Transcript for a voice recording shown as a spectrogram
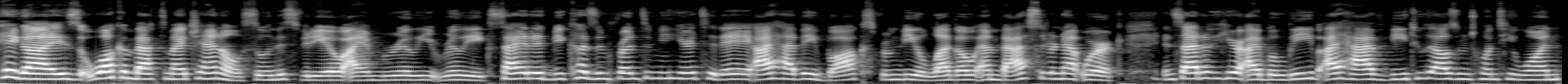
Hey guys, welcome back to my channel. So in this video, I am really, really excited because in front of me here today, I have a box from the LEGO Ambassador Network. Inside of here, I believe I have the 2021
